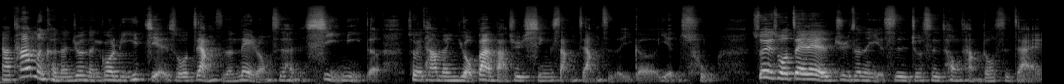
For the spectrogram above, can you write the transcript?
那他们可能就能够理解说这样子的内容是很细腻的，所以他们有办法去欣赏这样子的一个演出。所以说这一类的剧真的也是，就是通常都是在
